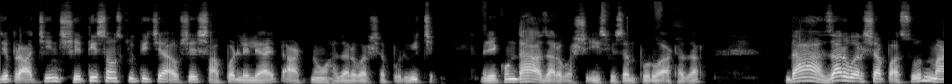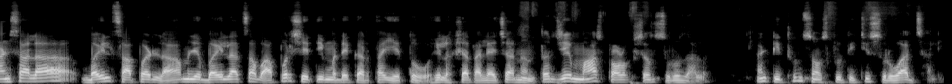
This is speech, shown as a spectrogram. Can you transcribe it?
जे प्राचीन शेती संस्कृतीचे अवशेष सापडलेले आहेत आठ नऊ हजार वर्षापूर्वीचे. म्हणजे एकूण दहा हजार वर्ष इसवी सन पूर्व आठ हजार. दहा हजार वर्षापासून माणसाला बैल सापडला म्हणजे बैलाचा वापर शेतीमध्ये करता येतो हे लक्षात आल्याच्यानंतर जे मास प्रोडक्शन सुरू झालं आणि तिथून संस्कृतीची सुरुवात झाली.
